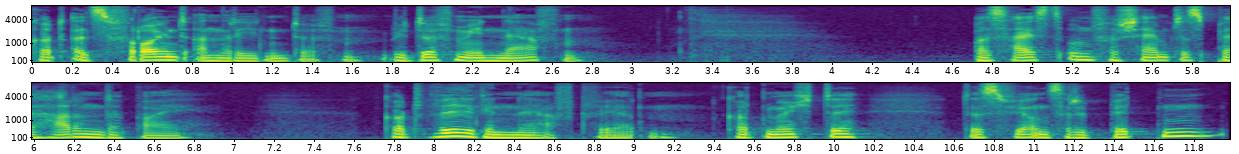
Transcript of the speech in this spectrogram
Gott als Freund anreden dürfen. Wir dürfen ihn nerven. Was heißt unverschämtes Beharren dabei? Gott will genervt werden. Gott möchte, dass wir unsere Bitten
